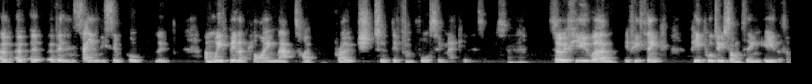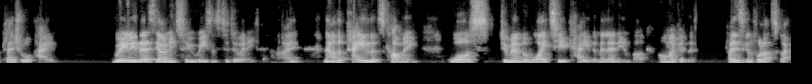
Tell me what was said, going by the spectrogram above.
of, of, of an insanely simple loop. And we've been applying that type of approach to different forcing mechanisms. Mhm. So if you um, if you think people do something either for pleasure or pain, really there's the only two reasons to do anything, right? Now the pain that's coming was, do you remember Y2K, the Millennium Bug? Oh my goodness, planes are going to fall out of the sky.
